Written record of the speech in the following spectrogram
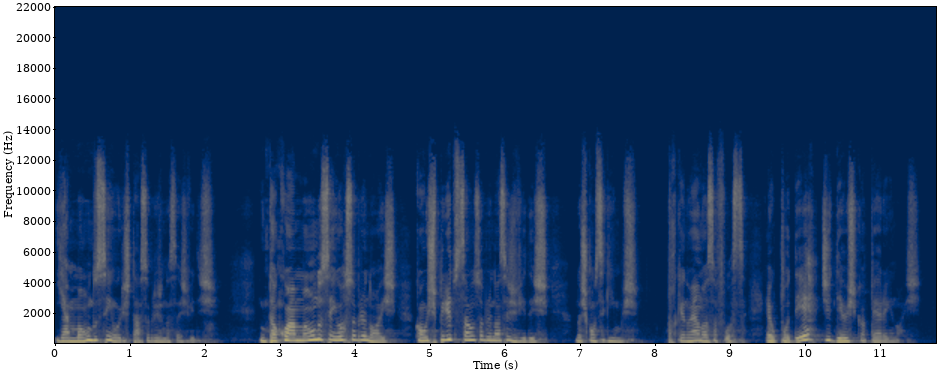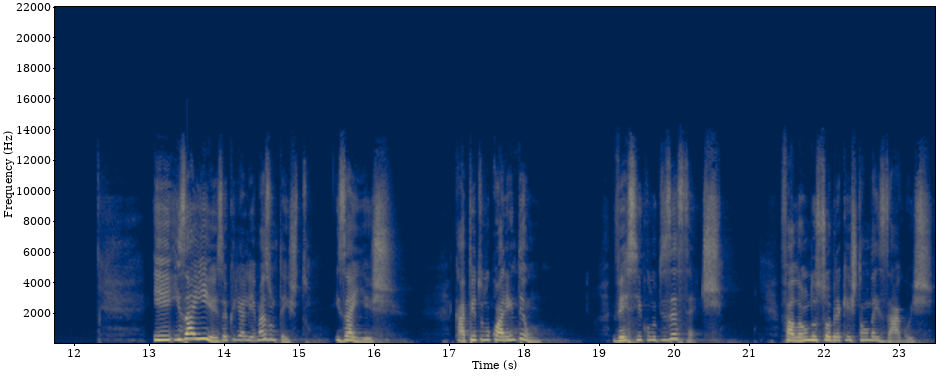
E a mão do Senhor está sobre as nossas vidas. Então, com a mão do Senhor sobre nós, com o Espírito Santo sobre nossas vidas, nós conseguimos. Porque não é a nossa força, é o poder de Deus que opera em nós. E Isaías, eu queria ler mais um texto. Isaías, capítulo 41 versículo 17, falando sobre a questão das águas.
